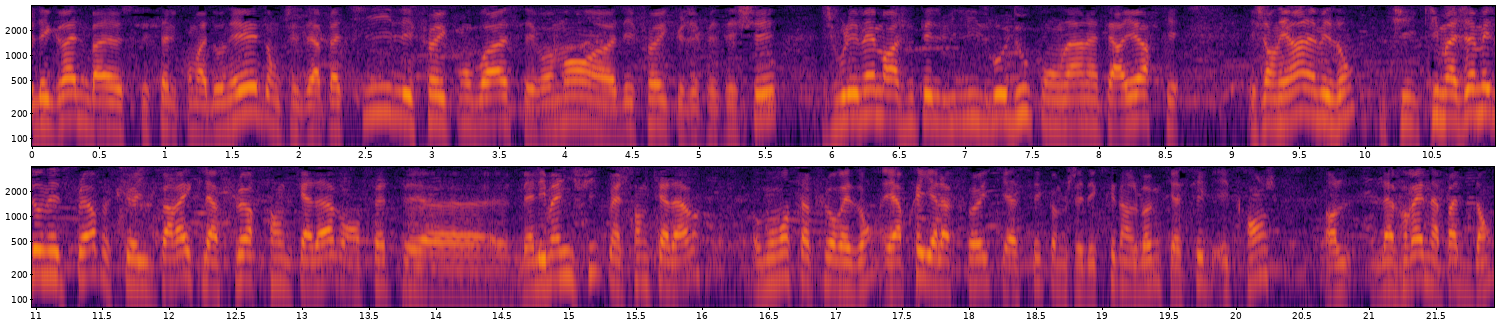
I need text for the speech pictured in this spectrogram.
les graines, bah, c'est celles qu'on m'a données, donc je les ai. Les feuilles qu'on voit, c'est vraiment des feuilles que j'ai fait sécher. Je voulais même rajouter le lys vaudou qu'on a à l'intérieur, qui est j'en ai un à la maison qui, qui m'a jamais donné de fleurs parce qu'il paraît que la fleur sent le cadavre en fait. Euh, elle est magnifique mais elle sent le cadavre au moment de sa floraison. Et après il y a la feuille qui est assez, comme j'ai décrit dans l'album, qui est assez étrange. Alors la vraie n'a pas de dents.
